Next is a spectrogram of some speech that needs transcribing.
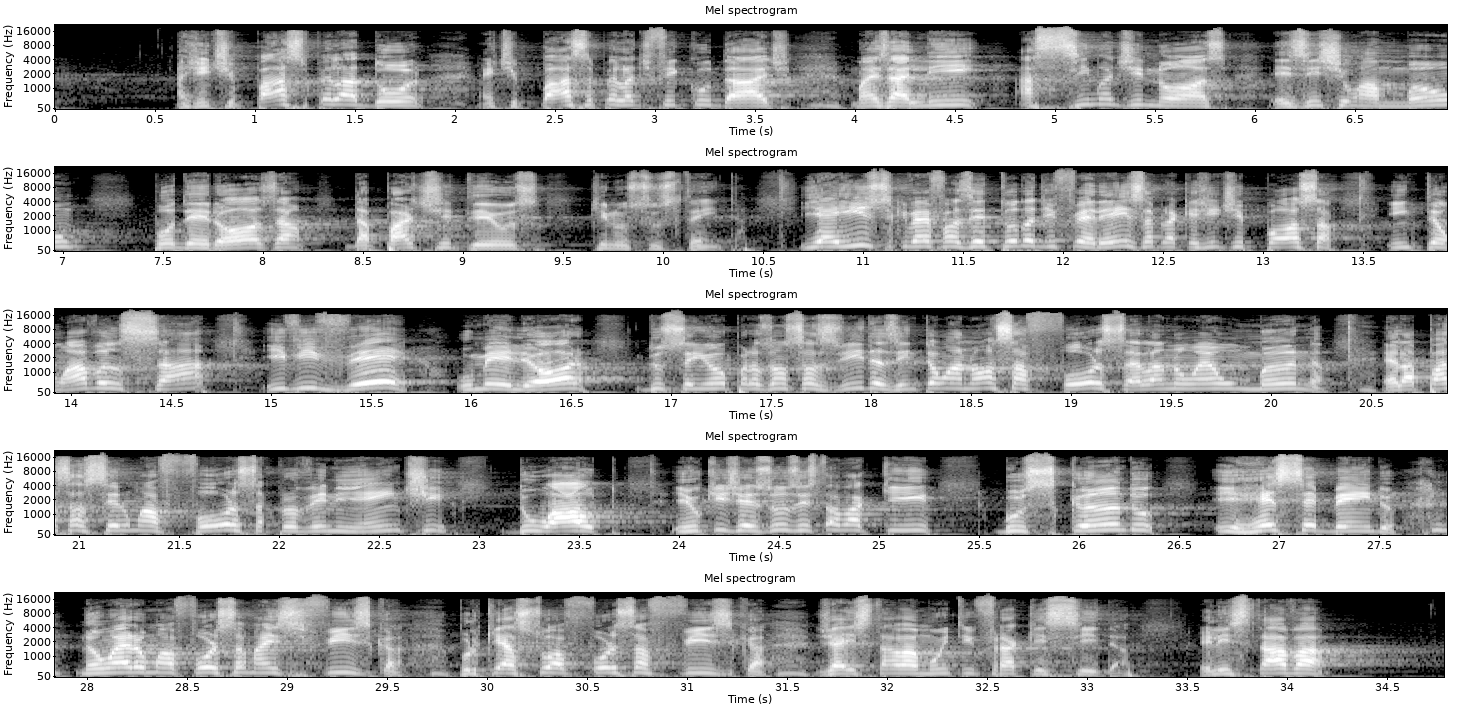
A gente passa pela dor, a gente passa pela dificuldade, mas ali, acima de nós, existe uma mão poderosa da parte de Deus que nos sustenta. E é isso que vai fazer toda a diferença para que a gente possa então avançar e viver o melhor do Senhor para as nossas vidas. Então a nossa força, ela não é humana, ela passa a ser uma força proveniente do alto. E o que Jesus estava aqui buscando e recebendo, não era uma força mais física, porque a sua força física já estava muito enfraquecida. Ele estava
